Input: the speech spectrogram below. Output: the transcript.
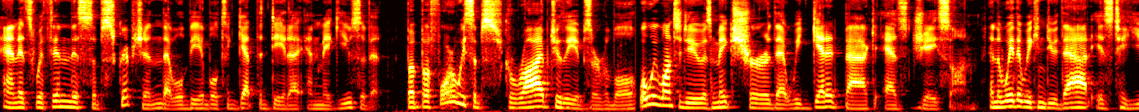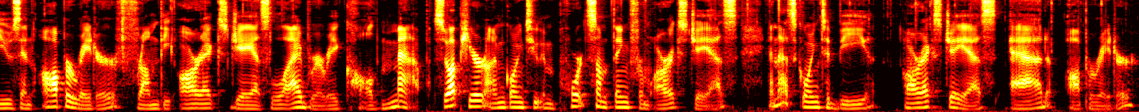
And it's within this subscription that we'll be able to get the data and make use of it. But before we subscribe to the observable, what we want to do is make sure that we get it back as JSON. And the way that we can do that is to use an operator from the RxJS library called map. So up here, I'm going to import something from RxJS, and that's going to be RxJS add operator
